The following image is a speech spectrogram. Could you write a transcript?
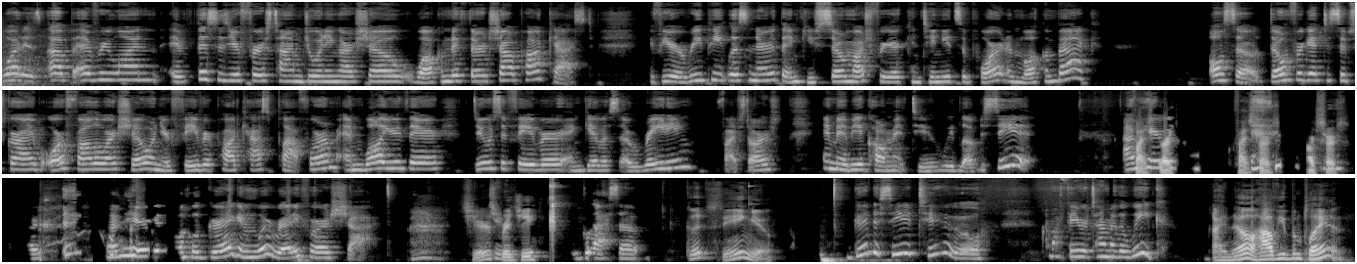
What is up, everyone? If this is your first time joining our show, welcome to Third Shot Podcast. If you're a repeat listener, thank you so much for your continued support and welcome back. Also, don't forget to subscribe or follow our show on your favorite podcast platform. And while you're there, do us a favor and give us a rating, five stars, and maybe a comment too. We'd love to see it. I'm Five here stars. with Five stars. Five stars. I'm here with Uncle Greg, and we're ready for a shot. Cheers, Cheers. Richie. Glass up. Good seeing you. Good to see you too. My favorite time of the week. I know. How have you been playing?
